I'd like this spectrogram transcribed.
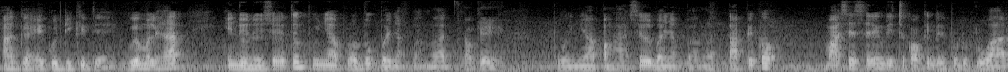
agak ego dikit ya. Gue melihat Indonesia itu punya produk banyak banget, Oke. punya penghasil banyak banget. Tapi kok masih sering dicekokin dari produk luar.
